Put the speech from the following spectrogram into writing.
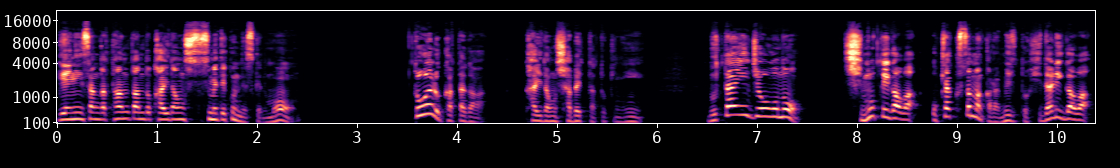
芸人さんが淡々と階段を進めていくんですけども、とある方が階段を喋った時に、舞台上の下手側、お客様から見ると左側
